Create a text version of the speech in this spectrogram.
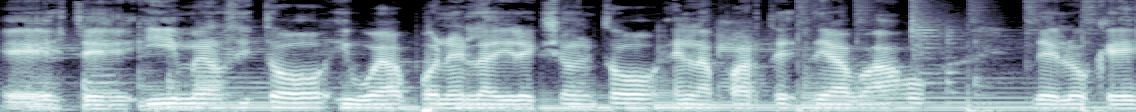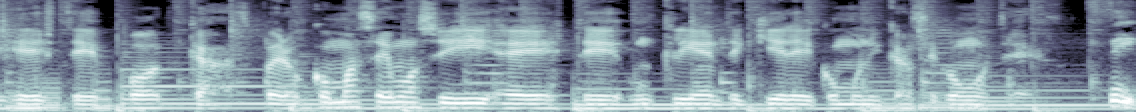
este, emails y todo, y voy a poner la dirección y todo en la parte de abajo de lo que es este podcast. Pero ¿cómo hacemos si este, un cliente quiere comunicarse con ustedes? Sí,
